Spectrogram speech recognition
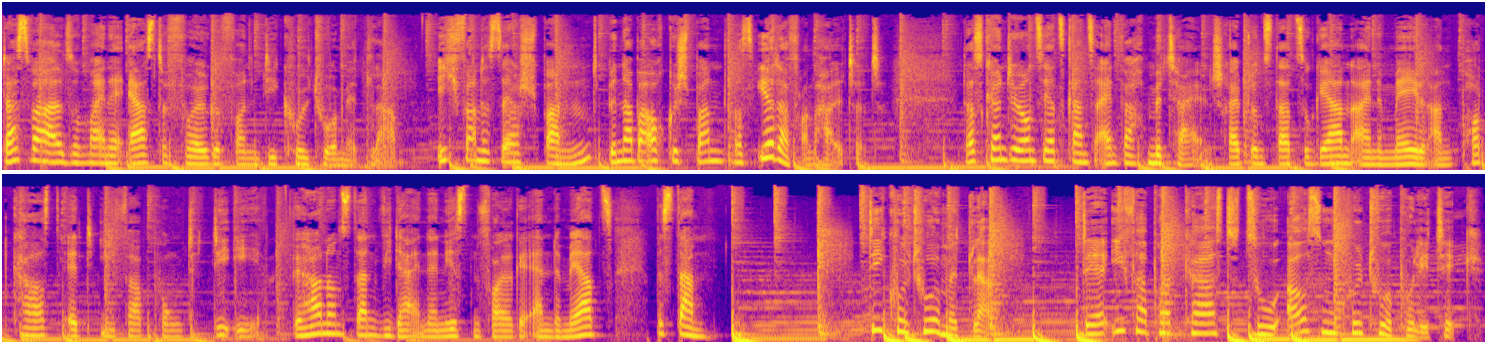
Das war also meine erste Folge von Die Kulturmittler. Ich fand es sehr spannend, bin aber auch gespannt, was ihr davon haltet. Das könnt ihr uns jetzt ganz einfach mitteilen. Schreibt uns dazu gern eine Mail an podcast.ifa.de. Wir hören uns dann wieder in der nächsten Folge Ende März. Bis dann. Die Kulturmittler der IFA-Podcast zu Außenkulturpolitik.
